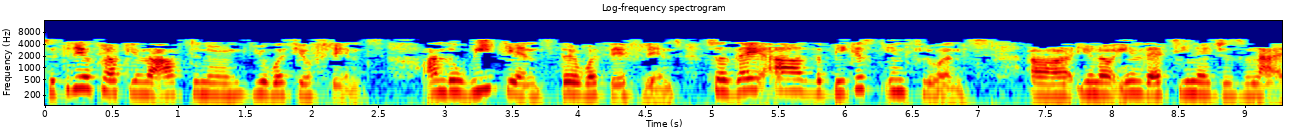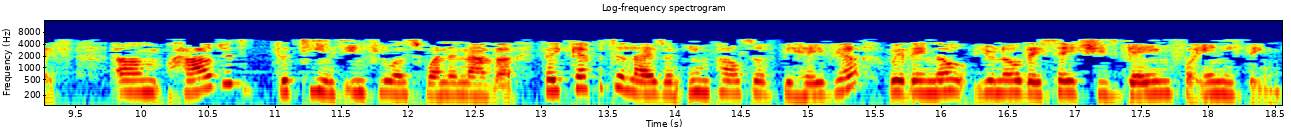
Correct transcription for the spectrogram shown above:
to three o'clock in the afternoon. You're with your friends. On the weekends, they're with their friends. So they are the biggest influence, uh, you know, in that teenager's life. Um, how do the teens influence one another? They capitalize on impulsive behavior where they know, you know, they say she's game for anything.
